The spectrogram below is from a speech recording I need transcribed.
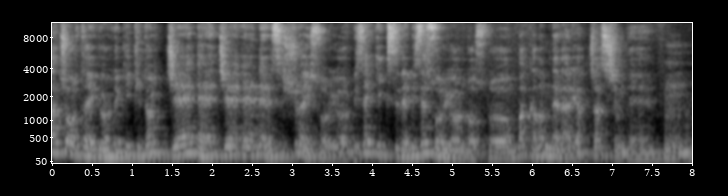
Açı ortaya gördük 2 4 CE. CE neresi? Şurayı soruyor bize. X'i de bize soruyor dostum. Bakalım neler yapacağız şimdi. Hmm.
